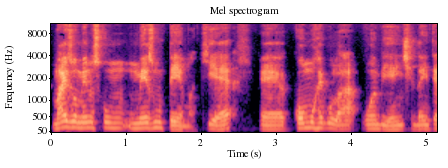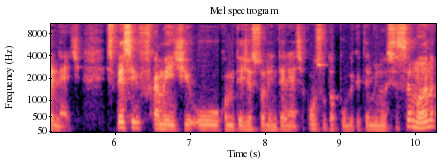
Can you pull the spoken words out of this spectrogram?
mais ou menos com o mesmo tema, que é é, como regular o ambiente da internet. Especificamente, o Comitê Gestor da Internet, a consulta pública terminou essa semana,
